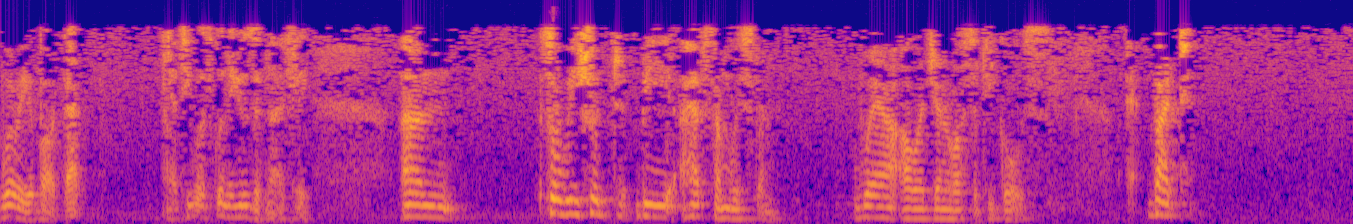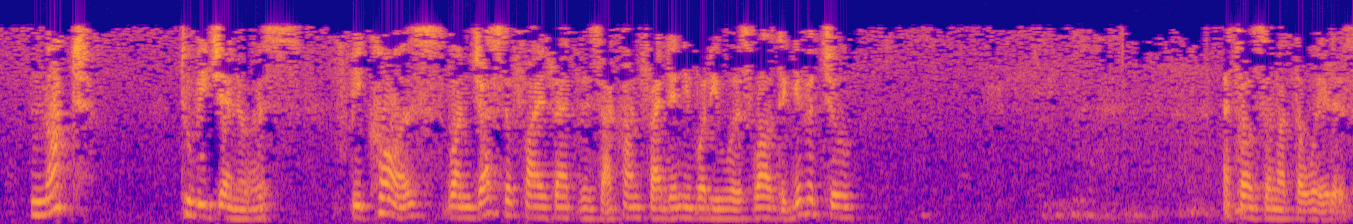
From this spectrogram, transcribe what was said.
worry about that, as he was going to use it nicely. Um, so we should be have some wisdom where our generosity goes, but not to be generous because one justifies that with I can't find anybody worthwhile to give it to. That's also not the way it is.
